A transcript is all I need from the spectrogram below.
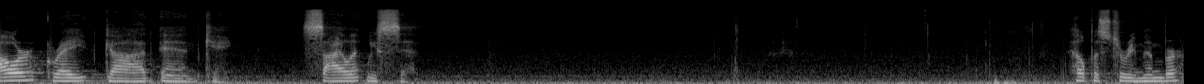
Our great God and King. Silent we sit. Help us to remember.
